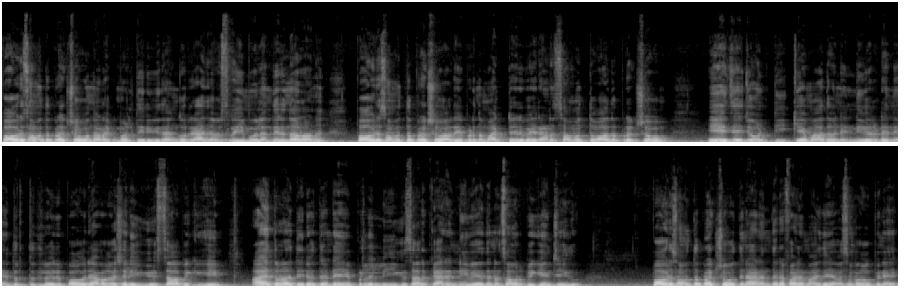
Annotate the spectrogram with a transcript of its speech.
പൗരസമത്വ പ്രക്ഷോഭം നടക്കുമ്പോൾ തിരുവിതാംകൂർ രാജാവ് ശ്രീമൂലം തിരുനാളാണ്. പൗരസമത്വ പ്രക്ഷോഭം അറിയപ്പെടുന്ന മറ്റൊരു പേരാണ് സമത്വവാദ പ്രക്ഷോഭം. A J John T K Madhavan എന്നിവരുടെ നേതൃത്വത്തിൽ ഒരു പൗരാവകാശ ലീഗ് സ്ഥാപിക്കുകയും ആയിരത്തി തൊള്ളായിരത്തി ഇരുപത്തിരണ്ട് ഏപ്രിലിൽ ലീഗ് സർക്കാരിന് നിവേദനം സമർപ്പിക്കുകയും ചെയ്തു. പൗരസമത്വ പ്രക്ഷോഭത്തിന് അനന്തരഫലമായി ദേവസ്വം വകുപ്പിനെ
